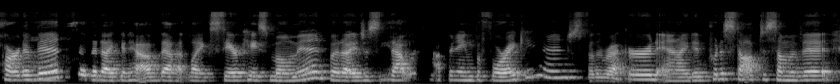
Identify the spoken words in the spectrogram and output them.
part of it so that I could have that like staircase moment. But I just, yeah. that was happening before I came in, just for the record. And I did put a stop to some of it.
